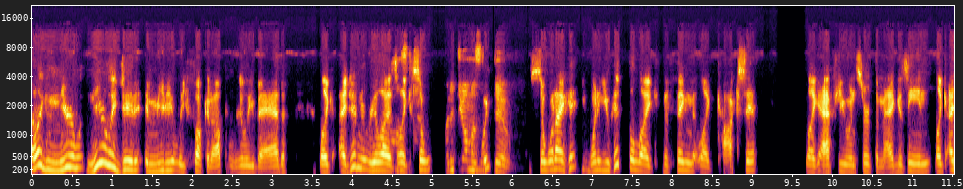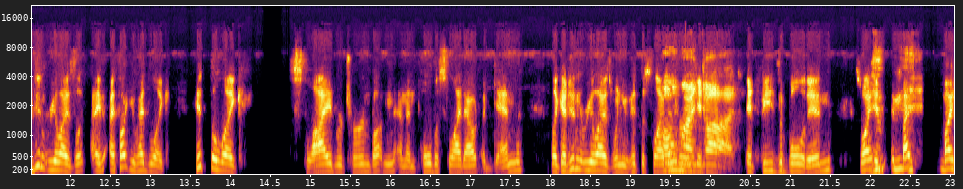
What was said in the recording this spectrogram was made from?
I like nearly nearly did immediately fuck it up really bad. Like I didn't realize like so What did you almost do? so when I hit when you hit the like the thing that like cocks it, like after you insert the magazine, like I didn't realize like I, I thought you had to like hit the like slide return button and then pull the slide out again. Like I didn't realize when you hit the slide Oh return, my it, god. it feeds a bullet in. So I my my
